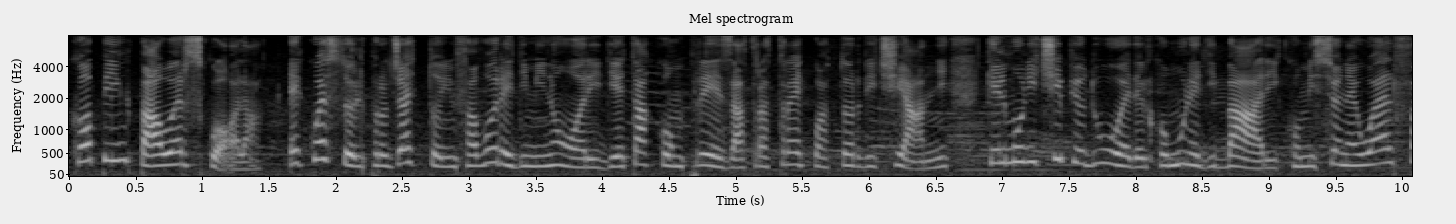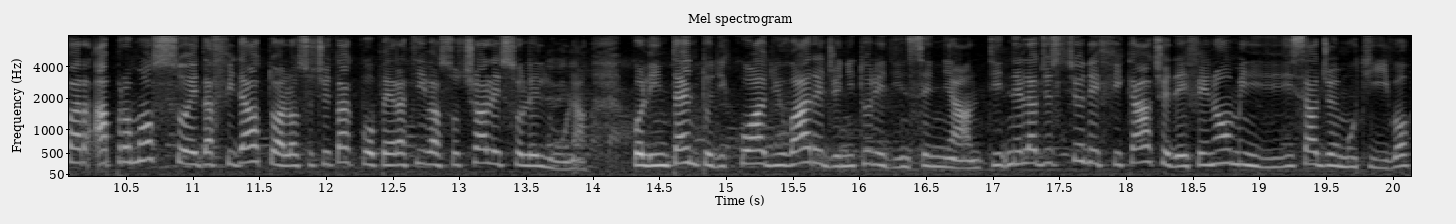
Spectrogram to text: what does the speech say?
Coping Power Scuola. E questo è il progetto in favore di minori di età compresa tra 3 e 14 anni che il Municipio 2 del Comune di Bari, Commissione Welfare, ha promosso ed affidato alla società cooperativa sociale Sole Luna, con l'intento di coadiuvare genitori ed insegnanti nella gestione efficace dei fenomeni di disagio emotivo,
